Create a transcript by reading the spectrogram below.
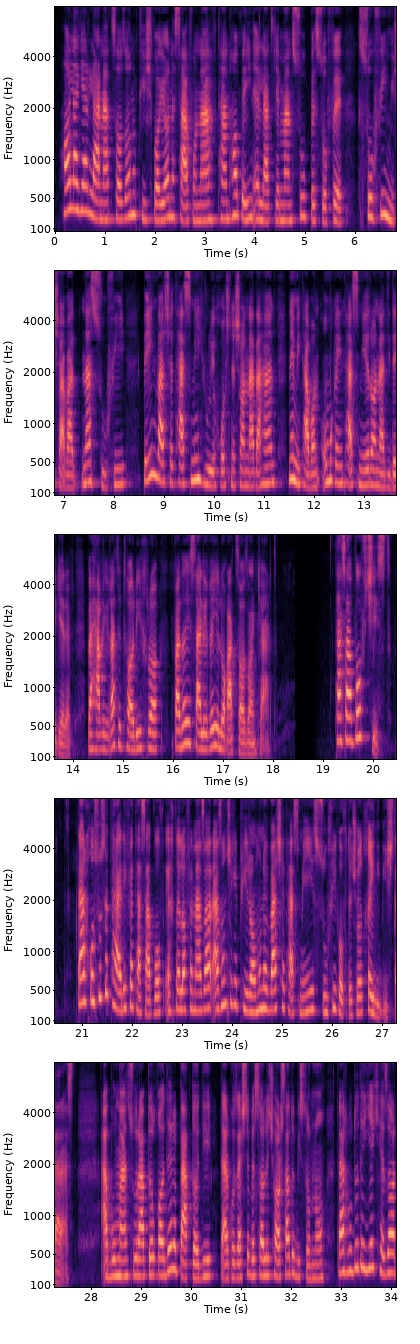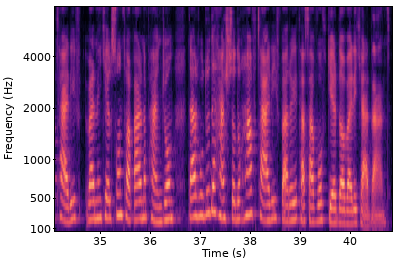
حال اگر لعنت سازان و پیشوایان صرف و نحو تنها به این علت که منصوب به صفه صوفی می شود نه صوفی به این وجه تصمیح روی خوش نشان ندهند نمی‌توان عمق این تصمیه را ندیده گرفت و حقیقت تاریخ را فدای سلیقه لغت سازان کرد. تصوف چیست؟ در خصوص تعریف تصوف اختلاف نظر از آنچه که پیرامون وجه تصمیه صوفی گفته شد خیلی بیشتر است. ابو منصور عبدالقادر بغدادی در گذشته به سال 429 در حدود 1000 تعریف و نیکلسون تا قرن پنجم در حدود 87 تعریف برای تصوف گردآوری کردند.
